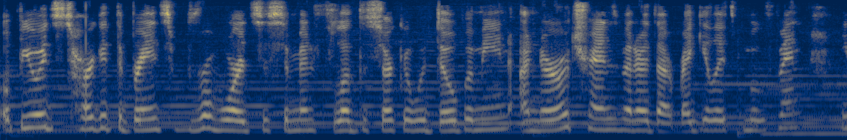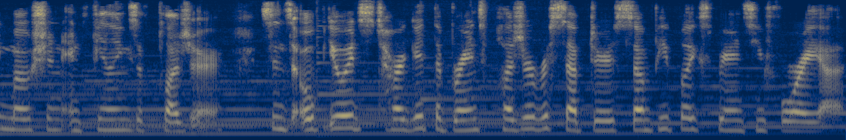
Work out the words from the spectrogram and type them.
Opioids target the brain's reward system and flood the circuit with dopamine, a neurotransmitter that regulates movement, emotion, and feelings of pleasure. Since opioids target the brain's pleasure receptors, some people experience euphoria.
